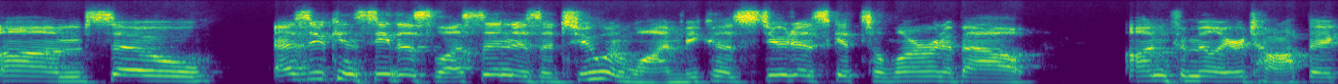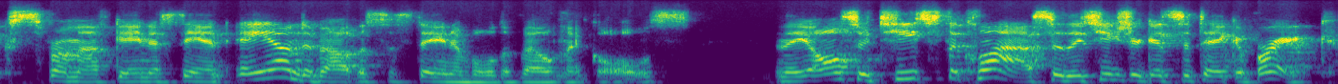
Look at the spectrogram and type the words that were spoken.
Um, so as you can see, this lesson is a two-in-one because students get to learn about unfamiliar topics from Afghanistan and about the Sustainable Development Goals. And they also teach the class, so the teacher gets to take a break.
